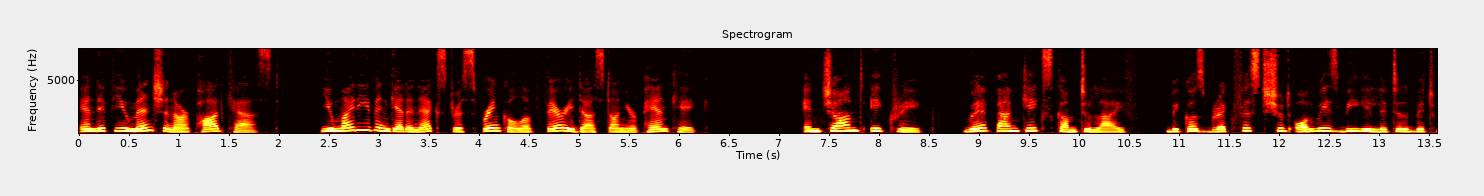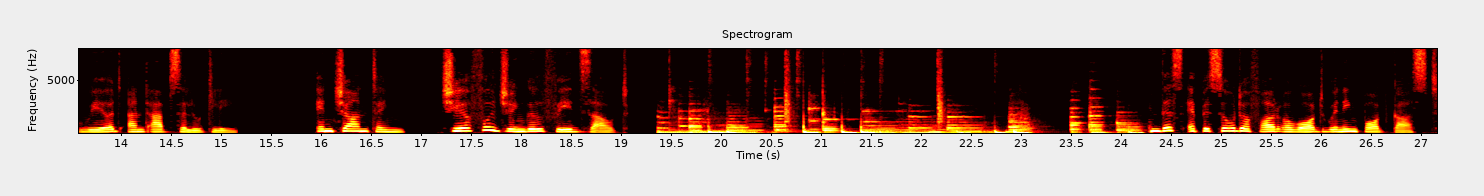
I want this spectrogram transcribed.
And if you mention our podcast, you might even get an extra sprinkle of fairy dust on your pancake. Enchant a crepe, where pancakes come to life, because breakfast should always be a little bit weird and absolutely enchanting. Cheerful jingle fades out. In this episode of our award winning podcast,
